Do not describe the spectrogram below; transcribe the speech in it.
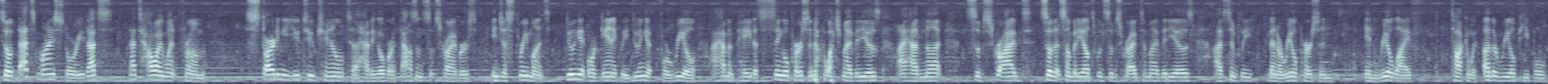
So that's my story. That's that's how I went from starting a YouTube channel to having over a thousand subscribers in just three months, doing it organically, doing it for real. I haven't paid a single person to watch my videos. I have not subscribed so that somebody else would subscribe to my videos. I've simply been a real person in real life, talking with other real people,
